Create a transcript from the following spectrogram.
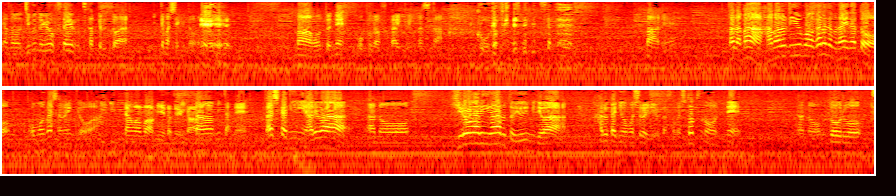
あの、自分の洋服代よりも使ってるとは言ってましたけど、えまあ本当にね、奥が深いと言いますか。ー、豪華深いじゃないですかまあね。ただまあ、ハマる理由もわからでもないなと思いましたね、今日は。い一旦はまあ見えたという一か旦見たね。確かに、あれは、あのー広がりがあるという意味では、はるかに面白いというか、その一つのね、あの、ドールを突き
